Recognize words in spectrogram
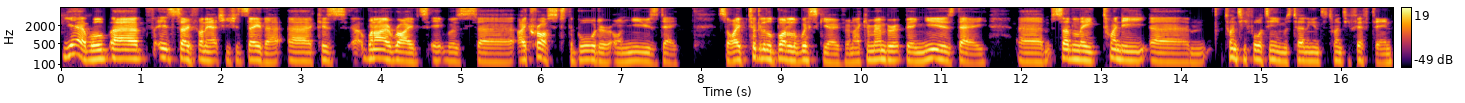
Yeah, well, uh, it's so funny actually. You should say that because uh, uh, when I arrived, it was uh, I crossed the border on New Year's Day, so I took a little bottle of whiskey over, and I can remember it being New Year's Day. Um, suddenly 20, um, 2014 was turning into 2015 and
